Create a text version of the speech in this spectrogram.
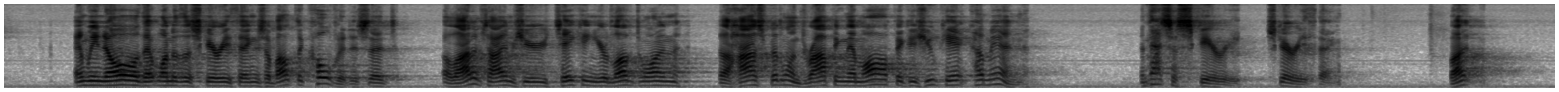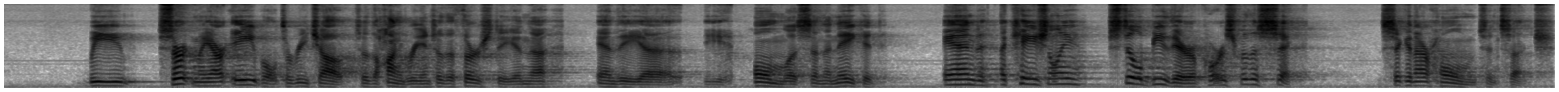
And we know that one of the scary things about the COVID is that a lot of times you're taking your loved one to the hospital and dropping them off because you can't come in. And that's a scary, scary thing. But we certainly are able to reach out to the hungry and to the thirsty and the, and the, uh, the homeless and the naked and occasionally still be there, of course, for the sick, sick in our homes and such.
